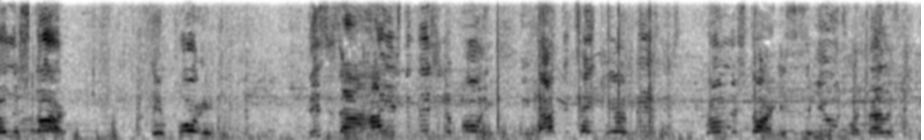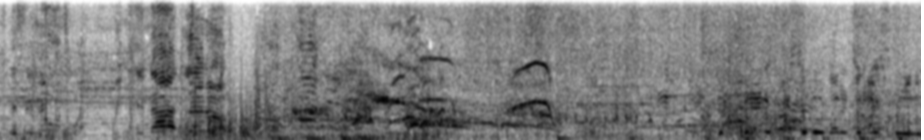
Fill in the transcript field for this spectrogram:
from the start. Important. This is our highest division opponent. We have to take care of business from the start. This is a huge one, fellas. It's a huge one. We cannot let up. Ludington High School, the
